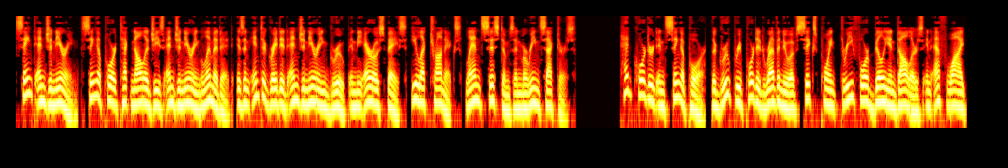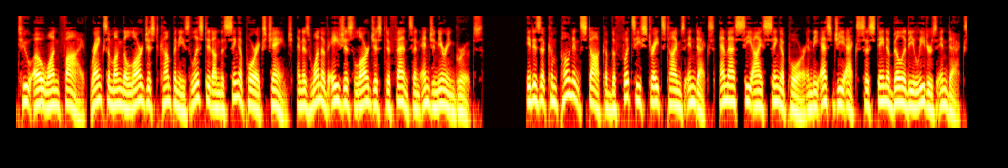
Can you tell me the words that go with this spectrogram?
Saint Engineering Singapore Technologies Engineering Limited is an integrated engineering group in the aerospace, electronics, land systems and marine sectors. Headquartered in Singapore, the group reported revenue of $6.34 billion in FY 2015, ranks among the largest companies listed on the Singapore Exchange, and is one of Asia's largest defence and engineering groups. It is a component stock of the FTSE Straits Times Index, MSCI Singapore and the SGX Sustainability Leaders Index.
